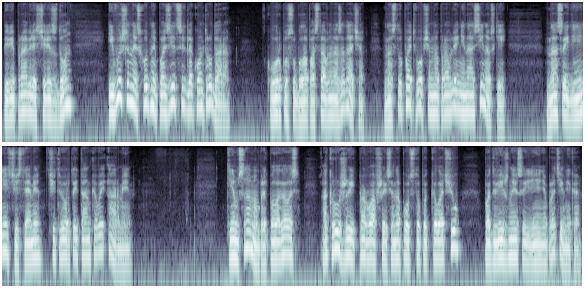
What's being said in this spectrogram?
переправились через Дон и вышли на исходные позиции для контрудара – Корпусу была поставлена задача наступать в общем направлении на Осиновский, на соединение с частями 4-й танковой армии. Тем самым предполагалось окружить прорвавшиеся на подступы к Калачу подвижные соединения противника.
